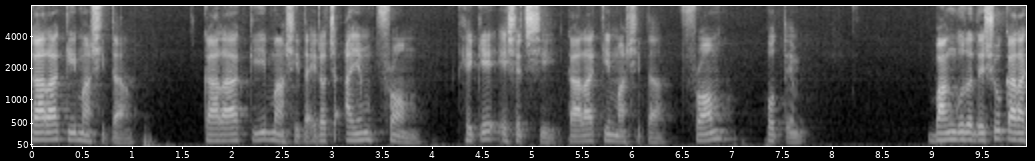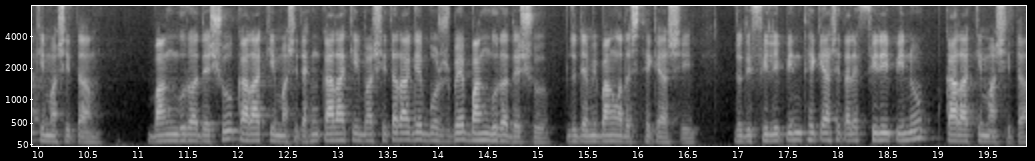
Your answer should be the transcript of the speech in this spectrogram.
কারাকি মাসিতা কারা কি মাসিতা এটা হচ্ছে আই এম ফ্রম থেকে এসেছি কারা কি মাসিতা ফ্রম হতে বাঙ্গুরাদেশু কারাকি মাসিতা বাঙ্গুরাদেশু কারাকি মাসিতা এখন কারাকি মাসিতার আগে বসবে বাঙ্গুরাদেশু, যদি আমি বাংলাদেশ থেকে আসি, যদি ফিলিপিন থেকে আসি, তাহলে ফিলিপিনু কারাকি মাসিতা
